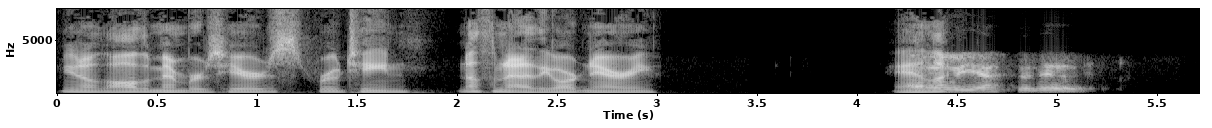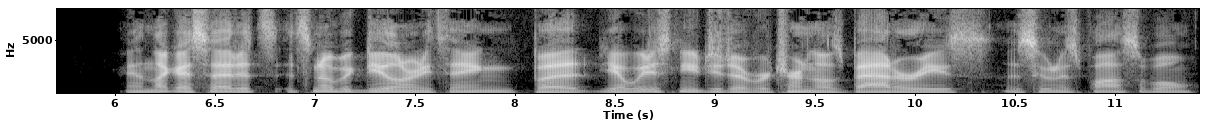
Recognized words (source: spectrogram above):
you know all the members here, just routine, nothing out of the ordinary. And oh, like, yes, it is. and like I said, it's it's no big deal or anything, but yeah, we just need you to return those batteries as soon as possible.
